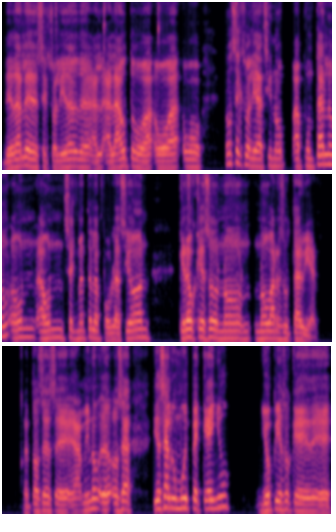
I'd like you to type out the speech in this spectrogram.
de darle sexualidad al, al auto o, o, o no sexualidad, sino apuntarle a un, a un segmento de la población, creo que eso no, no va a resultar bien. Entonces, eh, a mí no, eh, o sea, y es algo muy pequeño. Yo pienso que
